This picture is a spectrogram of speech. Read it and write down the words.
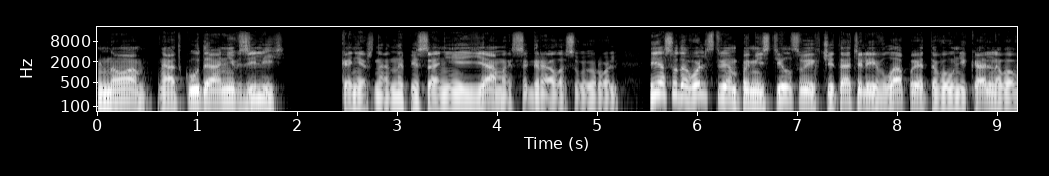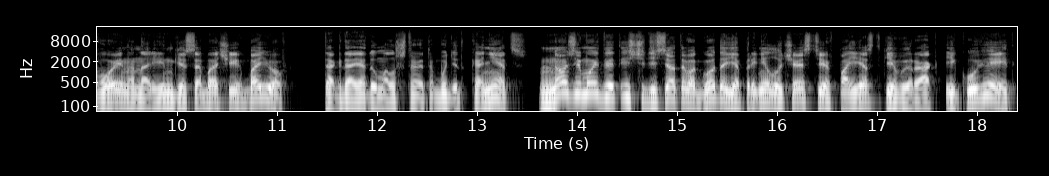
Но откуда они взялись? Конечно, написание «Ямы» сыграло свою роль. Я с удовольствием поместил своих читателей в лапы этого уникального воина на ринге собачьих боев. Тогда я думал, что это будет конец. Но зимой 2010 года я принял участие в поездке в Ирак и Кувейт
